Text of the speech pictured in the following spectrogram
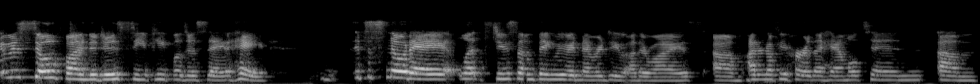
it was so fun to just see people just say, Hey, it's a snow day. Let's do something we would never do otherwise. Um, I don't know if you heard the Hamilton, um,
